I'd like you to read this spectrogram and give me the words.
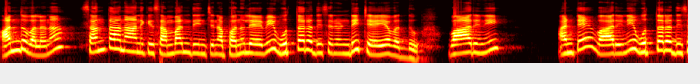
అందువలన సంతానానికి సంబంధించిన పనులేవి ఉత్తర దిశ నుండి చేయవద్దు. వారిని అంటే వారిని ఉత్తర దిశ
